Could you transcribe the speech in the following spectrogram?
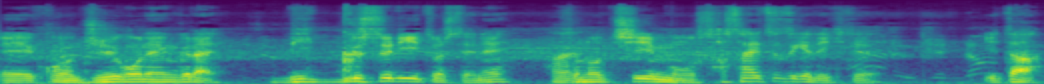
えーこの15年ぐらい、ビッグスリーとしてね、はいそのチームを支え続けてきていた、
